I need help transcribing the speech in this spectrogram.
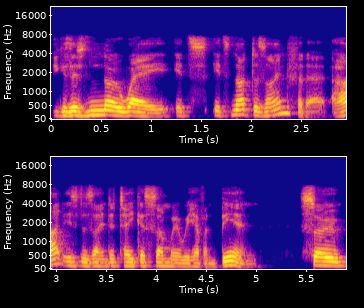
because there's no way it's it's not designed for that. Art is designed to take us somewhere we haven't been. So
